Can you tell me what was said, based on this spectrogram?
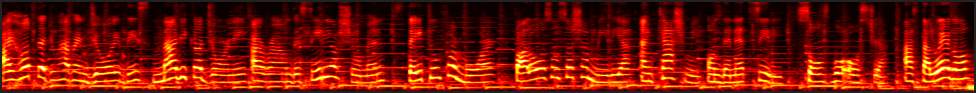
I hope that you have enjoyed this magical journey around the city of Shumen. Stay tuned for more. Follow us on social media and catch me on the net city, Salzburg, Austria. Hasta luego!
